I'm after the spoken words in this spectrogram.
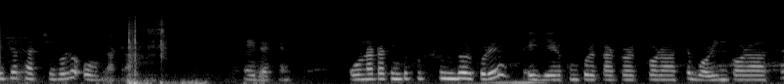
এটা থাকছে হলো ওড়নাটা। এই দেখেন, ওড়নাটা কিন্তু খুব সুন্দর করে এই যে এরকম করে কাটওয়ার্ক করা আছে, বোরিং করা আছে,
